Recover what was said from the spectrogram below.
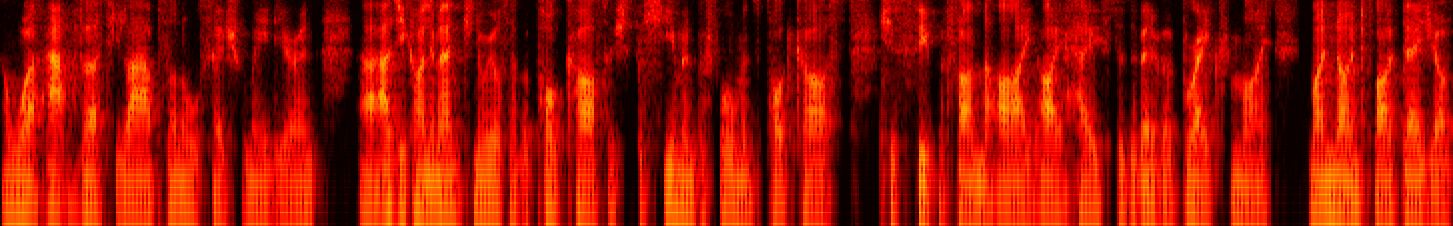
And we're at Virti Labs on all social media. And uh, as you kindly mentioned, we also have a podcast, which is the Human Performance Podcast, which is super fun that I, I host as a bit of a break from my, my nine to five day job.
